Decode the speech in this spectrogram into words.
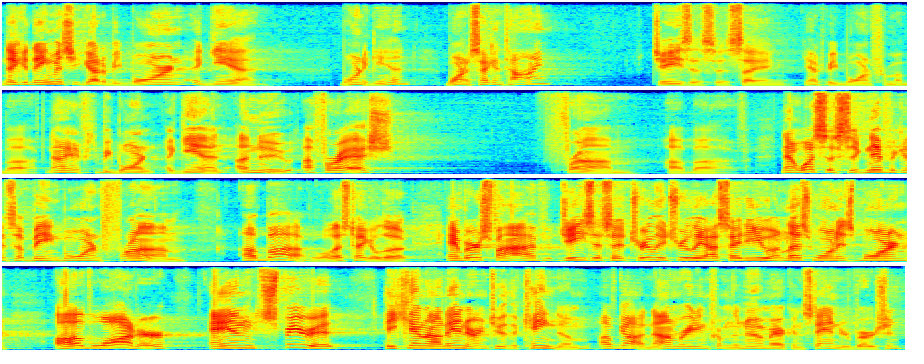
Nicodemus, you got to be born again. Born again? Born a second time? Jesus is saying you have to be born from above. Now you have to be born again, anew, afresh, from above. Now, what's the significance of being born from above? Well, let's take a look. In verse 5, Jesus said, Truly, truly, I say to you, unless one is born of water and spirit, he cannot enter into the kingdom of God. Now I'm reading from the New American Standard Version,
